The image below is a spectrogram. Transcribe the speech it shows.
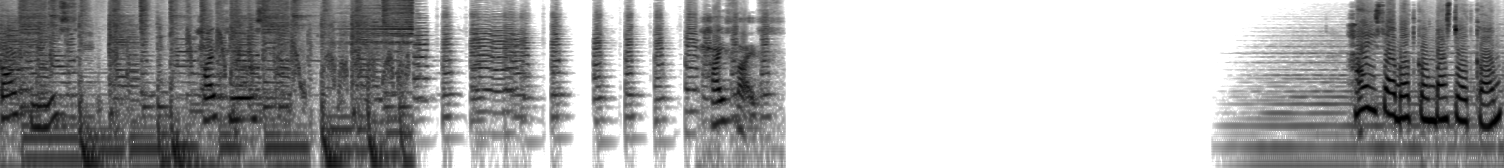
Five News. Five News. High five. Hai sahabat kompas.com,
